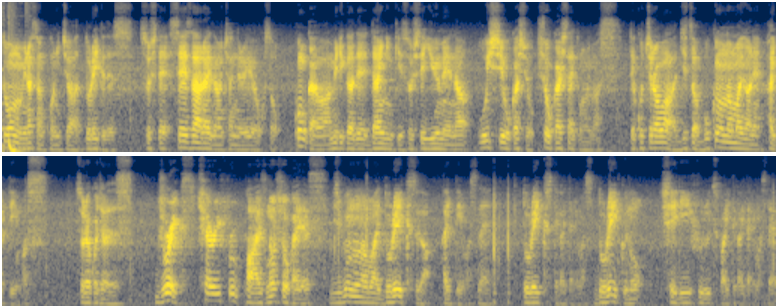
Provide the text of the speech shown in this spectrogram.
どうも皆さんこんにちは。ドレイクです。そしてセーザーライダーのチャンネルへようこそ。今回はアメリカで大人気そして有名な美味しいお菓子を紹介したいと思います。でこちらは実は僕の名前がね入っています。それはこちらです。Drake's Cherry Fruit Pies の紹介です。自分の名前ドレイクスが入っていますね。ドレイクスって書いてあります。ドレイクのチェリーフルーツパイって書いてありますね。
